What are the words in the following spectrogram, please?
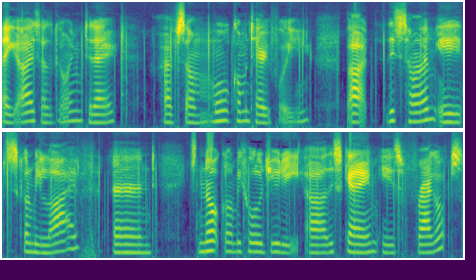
Hey guys, how's it going? Today I have some more commentary for you, but this time it's going to be live and it's not going to be Call of Duty. Uh, this game is Frag Ops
